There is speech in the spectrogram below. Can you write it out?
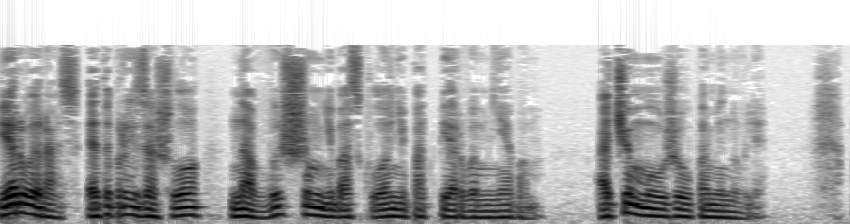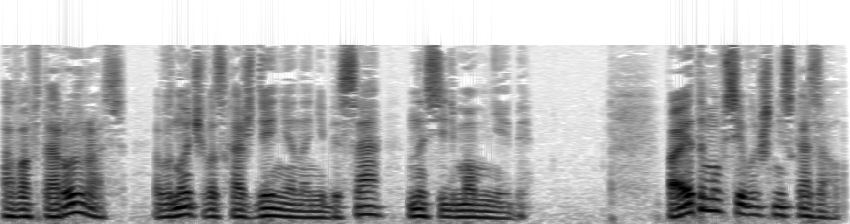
Первый раз это произошло на высшем небосклоне под первым небом, о чем мы уже упомянули, а во второй раз в ночь восхождения на небеса на седьмом небе. Поэтому Всевышний сказал,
